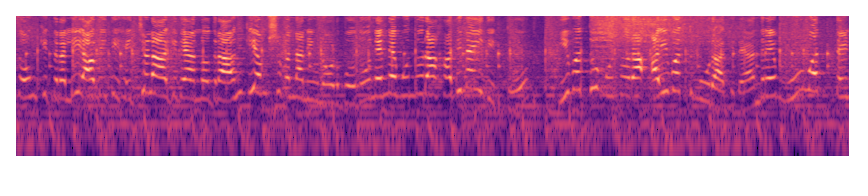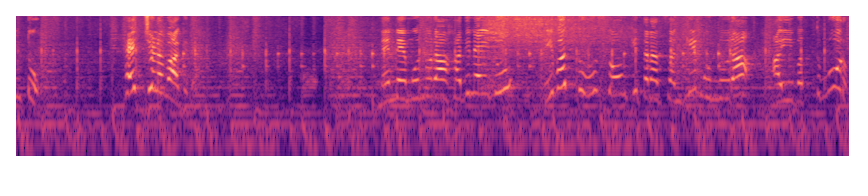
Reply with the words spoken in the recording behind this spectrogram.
ಸೋಂಕಿತರಲ್ಲಿ ಯಾವ ರೀತಿ ಹೆಚ್ಚಳ ಆಗಿದೆ ಅನ್ನೋದರ ಅಂಕಿಅಂಶವನ್ನ ನೀವು ನೋಡಬಹುದು ನಿನ್ನೆ ಮುನ್ನೂರ ಹದಿನೈದಿತ್ತು, ಇವತ್ತು ಮುನ್ನೂರ ಐವತ್ ಮೂರಾಗಿದೆ ಅಂದ್ರೆ ಮೂವತ್ತೆಂಟು ಹೆಚ್ಚಳವಾಗಿದೆ. ನಿನ್ನೆ ಮುನ್ನೂರ ಹದಿನೈದು, ಇವತ್ತು ಸೋಂಕಿತರ ಸಂಖ್ಯೆ ಮುನ್ನೂರ ಐವತ್ತ್ ಮೂರು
